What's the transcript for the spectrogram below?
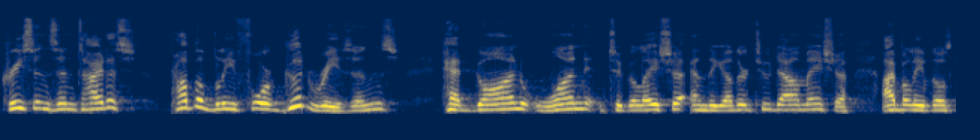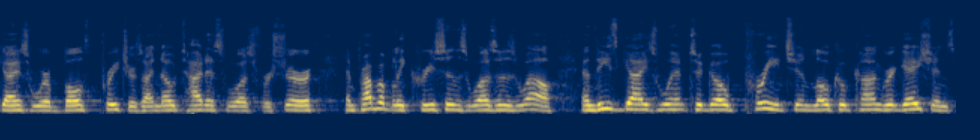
Crescens and Titus, probably for good reasons, had gone, one to Galatia and the other to Dalmatia. I believe those guys were both preachers. I know Titus was for sure, and probably Crescens was as well. And these guys went to go preach in local congregations,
